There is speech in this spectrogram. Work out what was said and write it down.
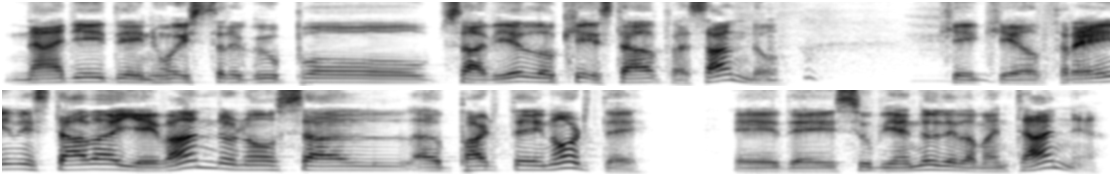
nadie de nuestro grupo sabía lo que estaba pasando. que, que el tren estaba llevándonos al, al parte norte, eh, de, subiendo de la montaña.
